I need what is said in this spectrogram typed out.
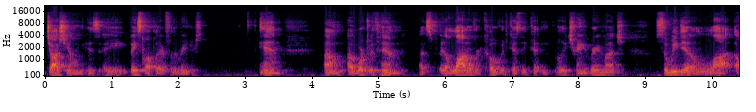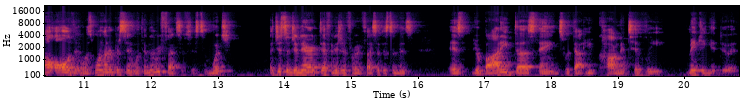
Josh Jung is a baseball player for the Rangers, and um, I worked with him a lot over COVID because they couldn't really train very much. So we did a lot. All, all of it was 100% within the reflexive system, which just a generic definition for reflexive system is is your body does things without you cognitively making it do it.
